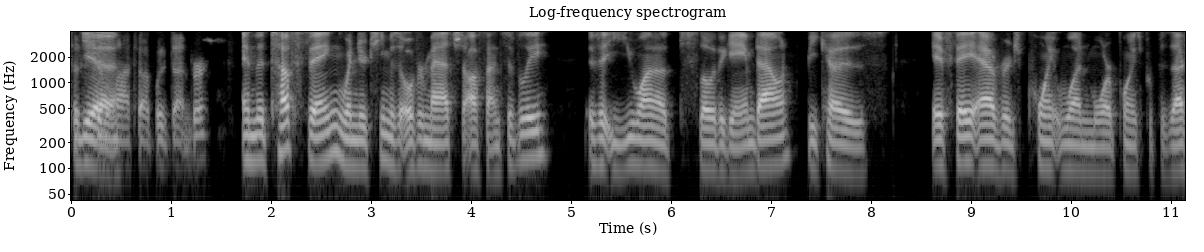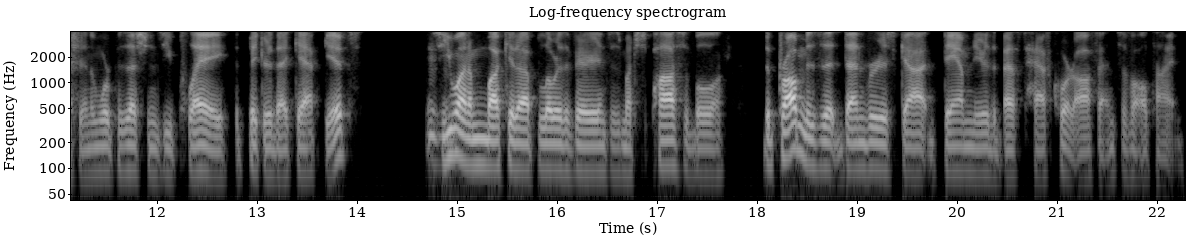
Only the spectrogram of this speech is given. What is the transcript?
to yeah. still match up with Denver. And the tough thing when your team is overmatched offensively is that you want to slow the game down because if they average 0.1 more points per possession, the more possessions you play, the bigger that gap gets. Mm-hmm. So you want to muck it up, lower the variance as much as possible. The problem is that Denver's got damn near the best half court offense of all time.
